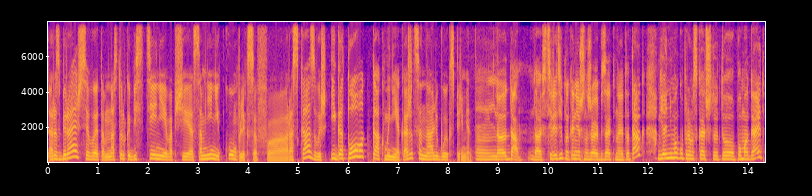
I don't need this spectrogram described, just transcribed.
разбираешься в этом, настолько без тени вообще сомнений, комплексов а, рассказываешь и готова, как мне кажется, на любой эксперимент. Э, Да, да, стереотипно, конечно же, обязательно это так. Я не могу прям сказать, что это помогает,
